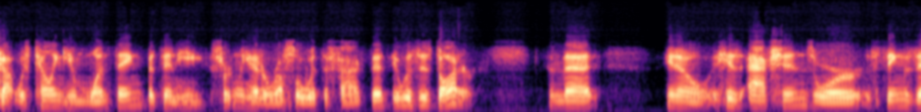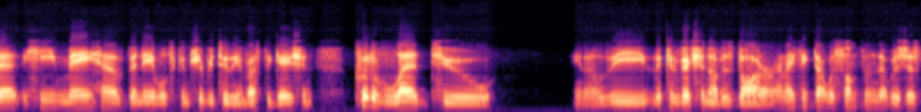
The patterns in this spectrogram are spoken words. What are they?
gut was telling him one thing, but then he certainly had to wrestle with the fact that it was his daughter, and that you know, his actions or things that he may have been able to contribute to the investigation could have led to, you know, the the conviction of his daughter. And I think that was something that was just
